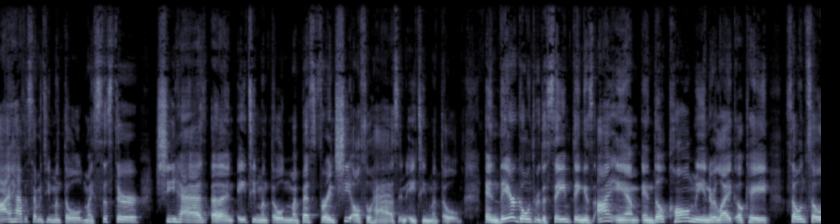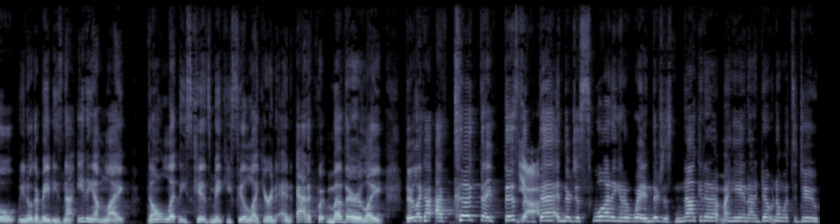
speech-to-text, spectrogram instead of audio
I have a 17 month old. My sister, she has an 18 month old. My best friend, she also has an 18 month old. And they're going through the same thing as I am. And they'll call me and they're like, okay, so and so, you know, their baby's not eating. I'm like, don't let these kids make you feel like you're an, an adequate mother. Like they're like, I, have cooked like this, yeah. like that, and they're just swatting it away and they're just knocking it out my hand. I don't know what to do.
